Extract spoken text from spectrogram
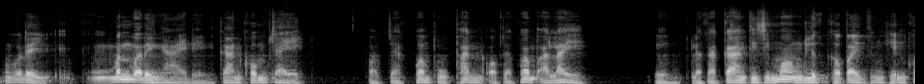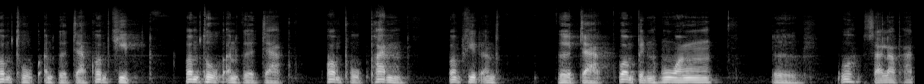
มันก็ได้ มันว่าได้ง่ายเด้การคมใจ ออกจากความผูกพันออกจากความอะไรเออแล้วก็การที่สิมองลึกเข้าไปถึงเห็นความถูกอันเกิดจากความคิด ความถูกอันเกิดจากความผูกพันความคิดอันเกิดจากความเป็นห่วง เออโอ้สารพัด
